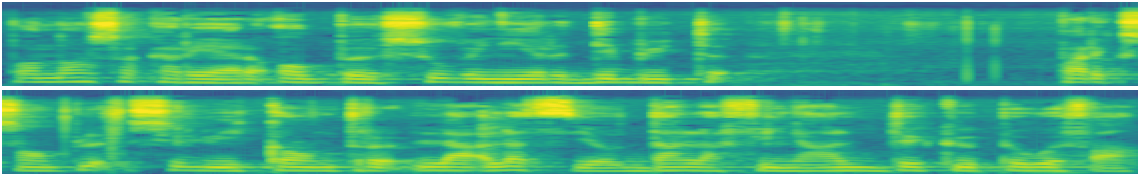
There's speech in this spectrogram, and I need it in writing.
Pendant sa carrière, on peut souvenir des buts par exemple celui contre la Lazio dans la finale de Coupe UEFA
